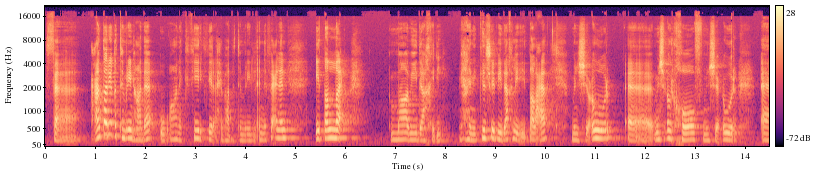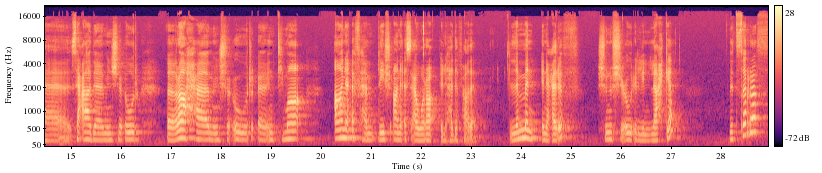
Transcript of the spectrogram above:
فعن طريق التمرين هذا وأنا كثير كثير أحب هذا التمرين لأنه فعلا يطلع ما بي داخلي يعني كل شيء في داخلي يطلعه من شعور آه، من شعور خوف من شعور آه، سعادة من شعور آه، راحة من شعور انتماء. أنا أفهم ليش أنا أسعى وراء الهدف هذا. لما نعرف شنو الشعور اللي نلاحقه نتصرف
